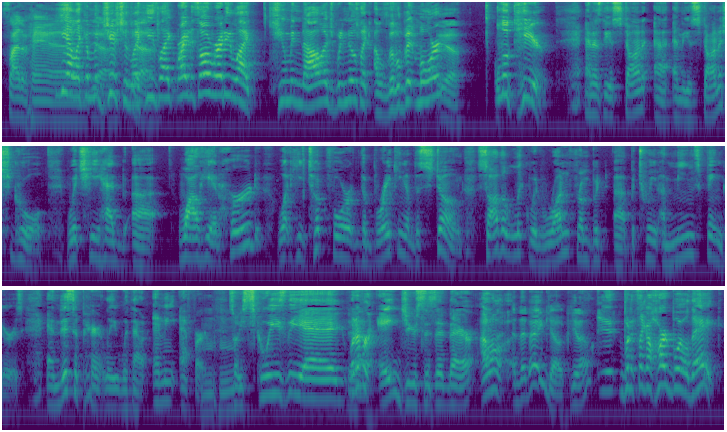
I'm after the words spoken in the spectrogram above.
sleight of hand. yeah, like a magician. Like yeah. he's like, right, it's already like human knowledge, but he knows like a little bit more. yeah. Look here. And as the aston uh, and the astonished ghoul, which he had uh, while he had heard what he took for the breaking of the stone, saw the liquid run from be- uh, between Amin's fingers, and this apparently without any effort. So he squeezed the egg, whatever egg juice is in there. I don't, And then egg yolk, you know? but it's like a hard boiled egg.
